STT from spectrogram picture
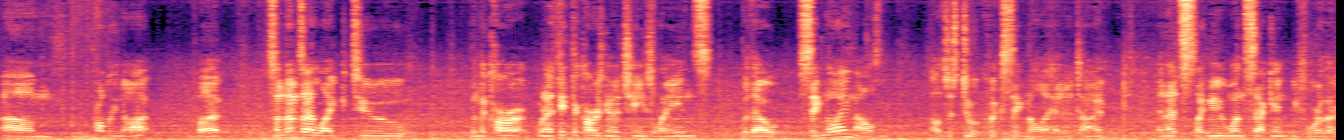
um, probably not, but sometimes I like to, when the car, when I think the car is going to change lanes without signaling, I'll, I'll just do a quick signal ahead of time and that's like maybe one second before the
